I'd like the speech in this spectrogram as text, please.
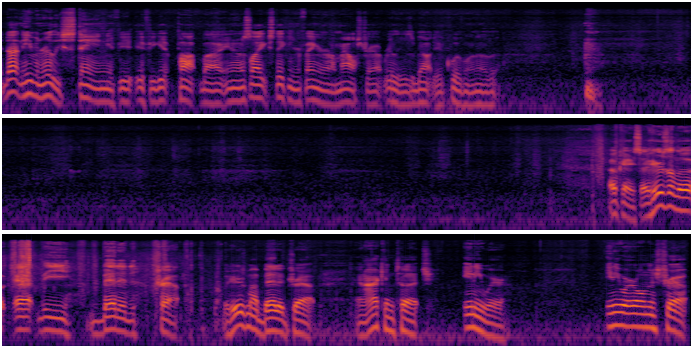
it doesn't even really sting if you if you get popped by it. You know, it's like sticking your finger in a mouse trap. Really, is about the equivalent of it. Okay, so here's a look at the bedded trap. But here's my bedded trap. And I can touch anywhere. Anywhere on this trap.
